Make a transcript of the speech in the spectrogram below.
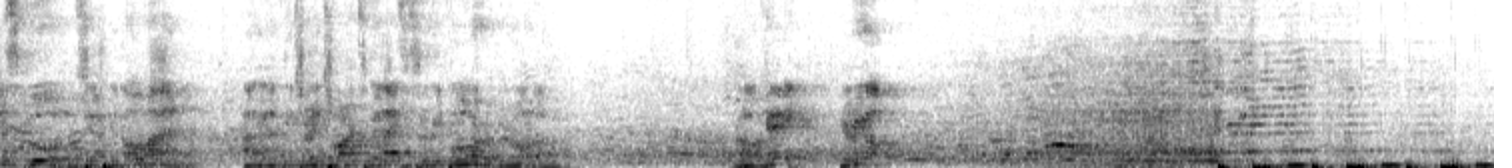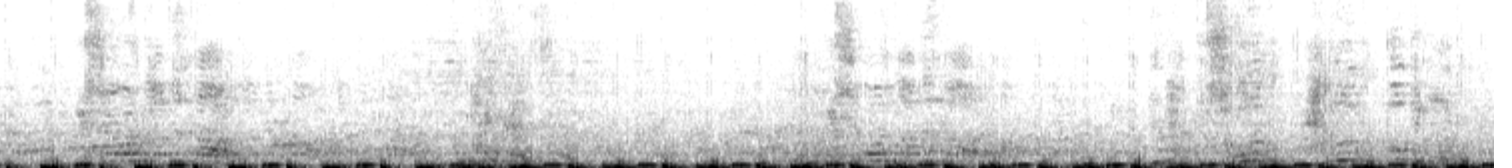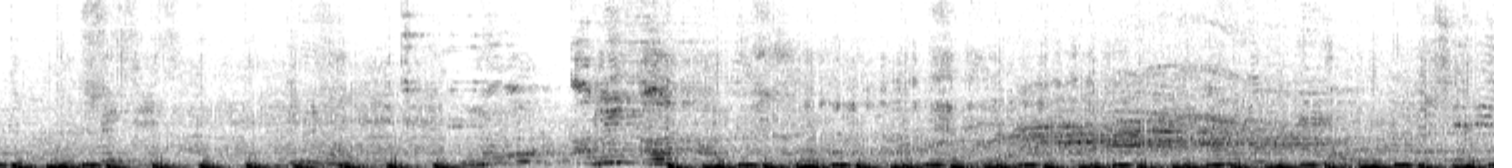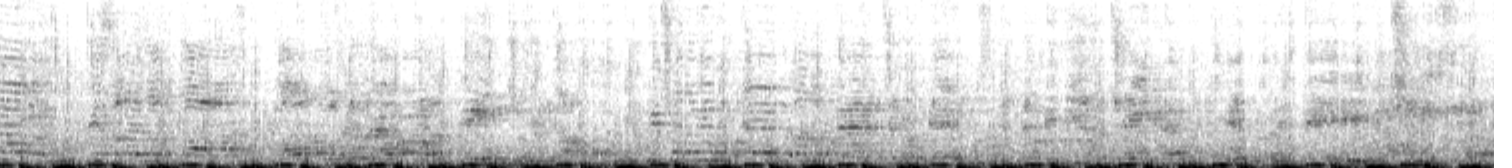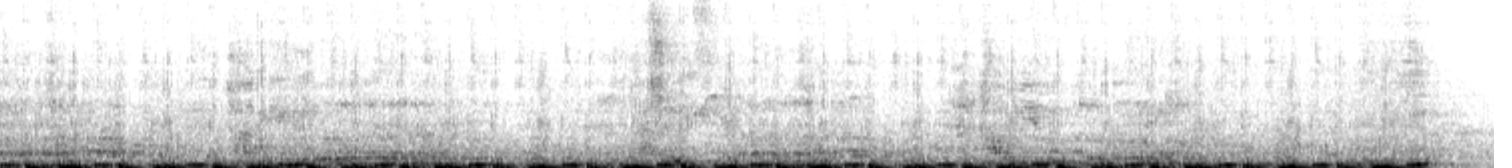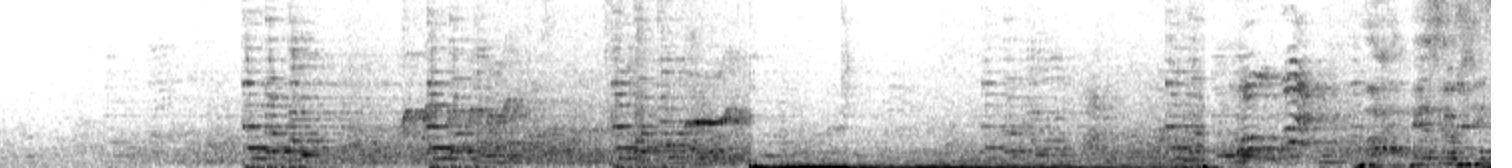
School. Siyempre, kaupan ang teacher in charge, si Eliza Servitor Garola. Okay, here we go. Yeah. 알려주지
